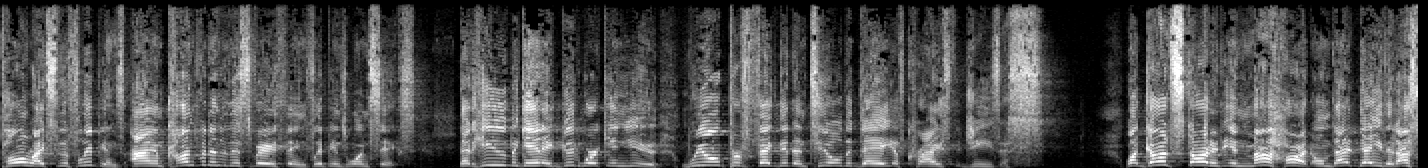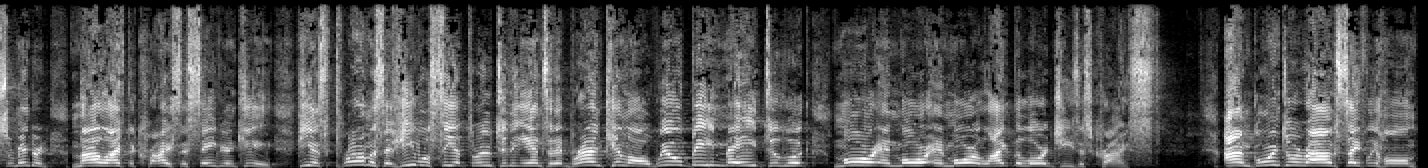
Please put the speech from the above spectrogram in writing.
Paul writes to the Philippians, I am confident of this very thing, Philippians 1 6 that he who began a good work in you will perfect it until the day of Christ Jesus. What God started in my heart on that day that I surrendered my life to Christ as Savior and King, He has promised that He will see it through to the end so that Brian Kinlaw will be made to look more and more and more like the Lord Jesus Christ. I'm going to arrive safely home.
